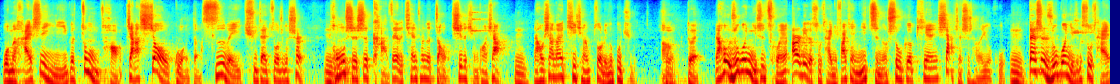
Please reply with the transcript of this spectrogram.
我们还是以一个种草加效果的思维去在做这个事儿，同时是卡在了千川的早期的情况下，嗯，然后相当于提前做了一个布局，啊，对。然后如果你是纯二类的素材，你发现你只能收割偏下沉市场的用户，嗯，但是如果你这个素材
